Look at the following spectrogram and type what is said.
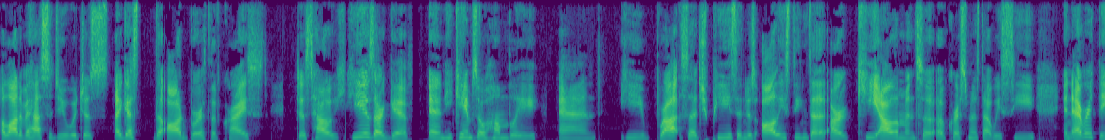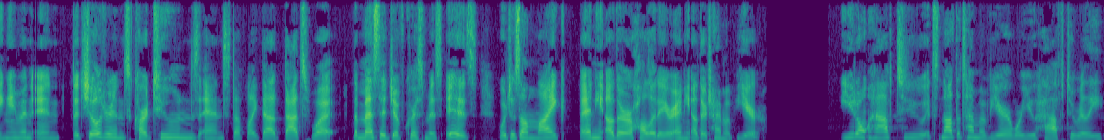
a lot of it has to do with just, I guess, the odd birth of Christ, just how he is our gift and he came so humbly and he brought such peace and just all these things that are key elements of, of Christmas that we see in everything, even in the children's cartoons and stuff like that. That's what the message of Christmas is, which is unlike any other holiday or any other time of year you don't have to it's not the time of year where you have to really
